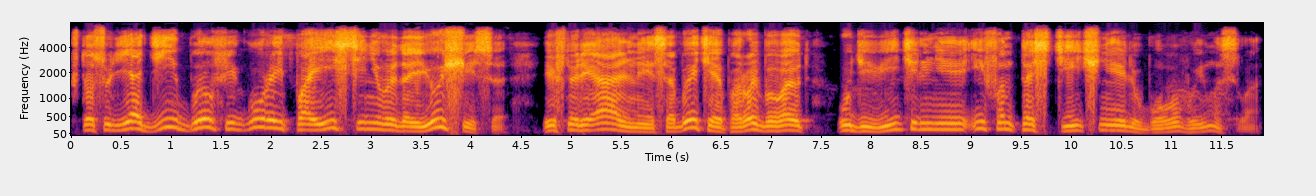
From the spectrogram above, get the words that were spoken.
что судья Ди был фигурой поистине выдающейся, и что реальные события порой бывают удивительнее и фантастичнее любого вымысла.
